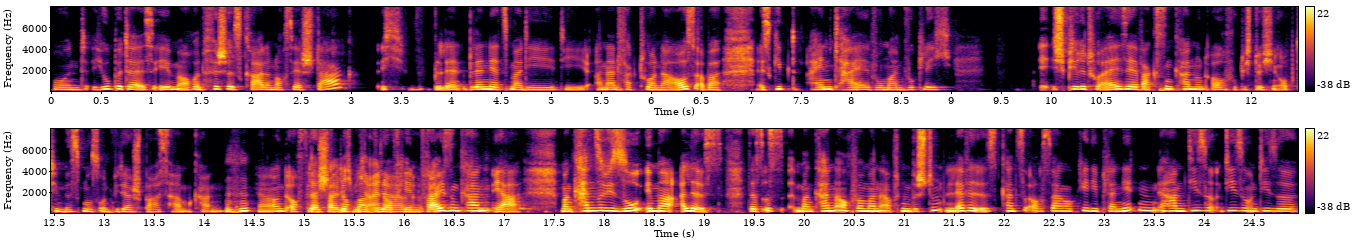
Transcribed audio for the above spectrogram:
Und Jupiter ist eben auch in Fische ist gerade noch sehr stark. Ich bl- blende jetzt mal die, die anderen Faktoren da aus, aber es gibt einen Teil, wo man wirklich äh, spirituell sehr wachsen kann und auch wirklich durch den Optimismus und wieder Spaß haben kann. Ja, und auch vielleicht noch ich mich mal ein, wieder auf jeden Fall. reisen kann. Ja, man kann sowieso immer alles. Das ist, man kann auch, wenn man auf einem bestimmten Level ist, kannst du auch sagen, okay, die Planeten haben diese, diese und diese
